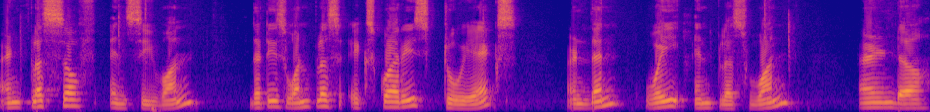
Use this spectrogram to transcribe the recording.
and plus of nc1 that is 1 plus x square is 2x and then y n plus 1 and uh,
